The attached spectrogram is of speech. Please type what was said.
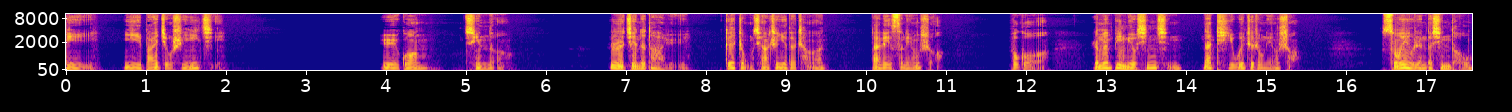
第一百九十一集。月光清冷，日间的大雨给仲夏之夜的长安带了一丝凉爽。不过，人们并没有心情来体味这种凉爽，所有人的心头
